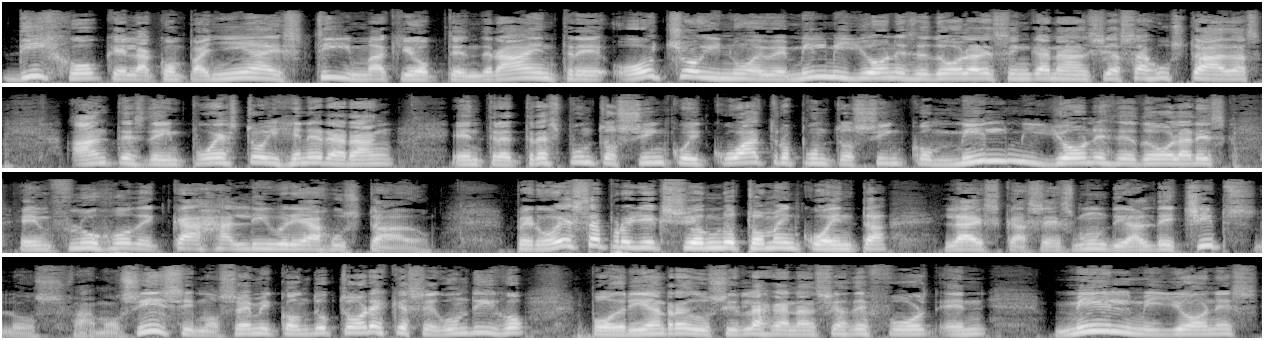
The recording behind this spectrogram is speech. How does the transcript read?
dijo que la compañía estima que obtendrá entre 8 y 9 mil millones de dólares en ganancias ajustadas antes de impuesto y generarán entre 3.5 y 4.5 mil millones de dólares en flujo de caja libre ajustado. Pero esa proyección no toma en cuenta la escasez mundial de chips, los famosísimos semiconductores que según dijo podrían reducir las ganancias de Ford en mil millones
